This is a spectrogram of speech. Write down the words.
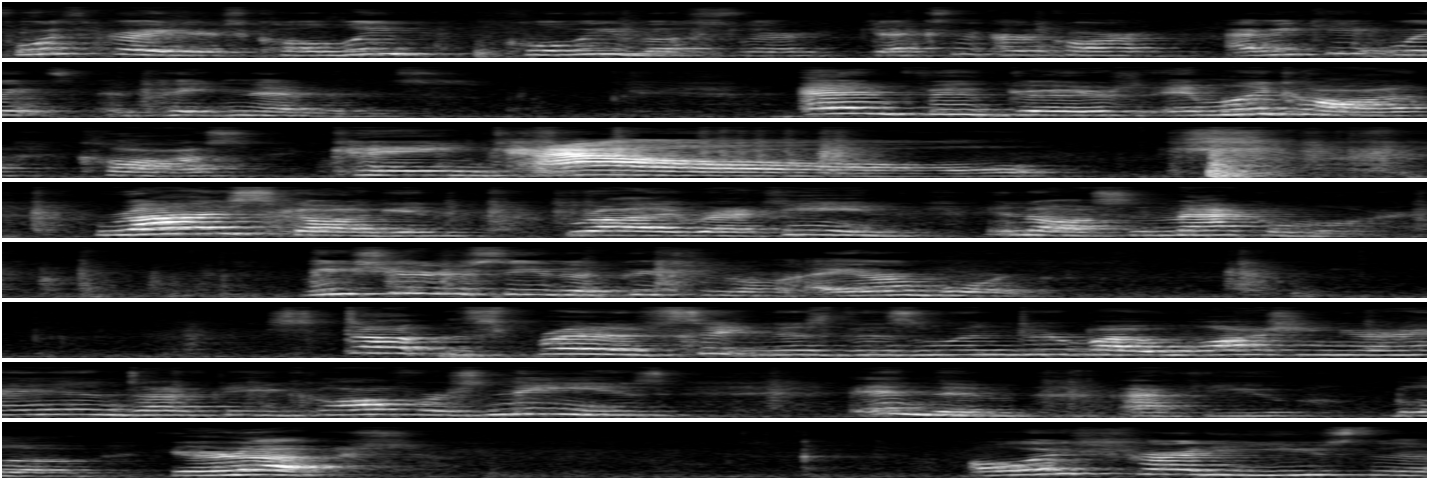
Fourth graders Colby, Colby Bustler, Jackson Urquhart, Abby Kate Waits, and Peyton Evans. And fifth graders Emily Kloss, Kane Cow, Riley Scoggin, Riley Rakeen, and Austin McElmore. Be sure to see their pictures on the AR board. Stop the spread of sickness this winter by washing your hands after you cough or sneeze, and them after you blow your nose. Always try to use the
